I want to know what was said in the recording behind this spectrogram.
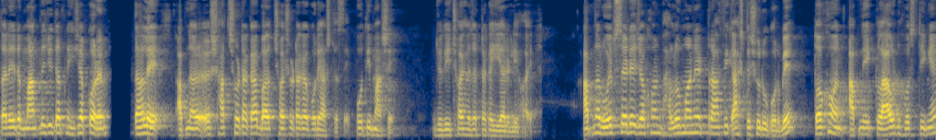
তাহলে এটা মান্থলি যদি আপনি হিসাব করেন তাহলে আপনার সাতশো টাকা বা ছয়শো টাকা করে আসতেছে প্রতি মাসে, যদি ছয় হাজার টাকা ইয়ারলি হয়। আপনার ওয়েবসাইটে যখন ভালো মানের ট্রাফিক আসতে শুরু করবে, তখন আপনি ক্লাউড হোস্টিংয়ে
